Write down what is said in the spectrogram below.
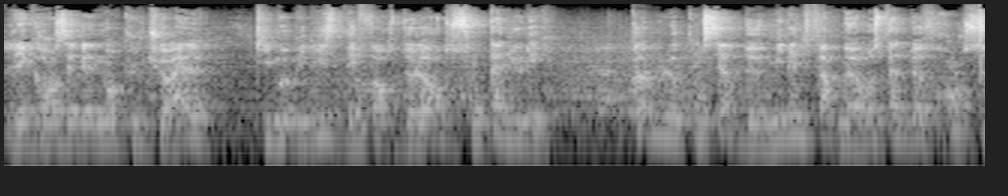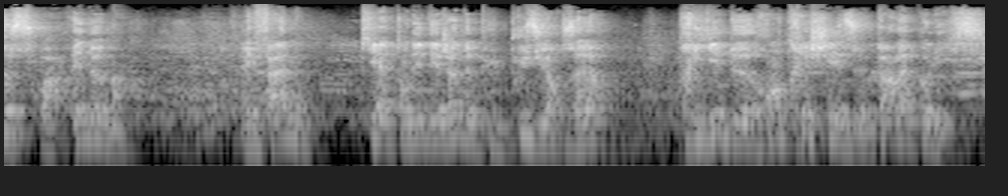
Les grands événements culturels qui mobilisent des forces de l'ordre sont annulés, comme le concert de Mylène Farmer au Stade de France ce soir et demain. Les fans, qui attendaient déjà depuis plusieurs heures, priaient de rentrer chez eux par la police.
